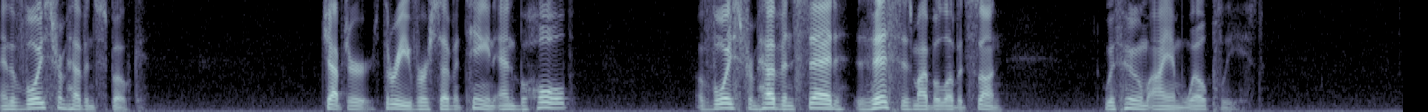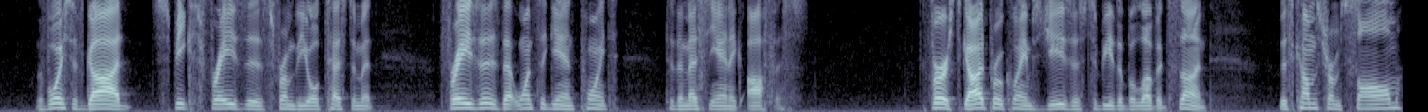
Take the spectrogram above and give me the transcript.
and the voice from heaven spoke. Chapter 3, verse 17 And behold, a voice from heaven said, This is my beloved Son, with whom I am well pleased. The voice of God speaks phrases from the Old Testament, phrases that once again point to the messianic office. First, God proclaims Jesus to be the beloved Son. This comes from Psalm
